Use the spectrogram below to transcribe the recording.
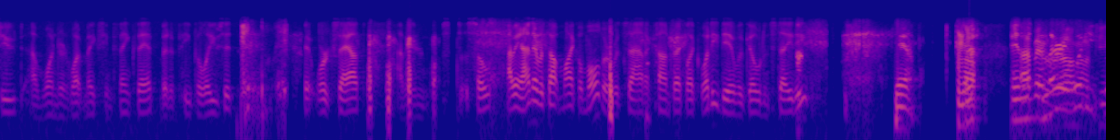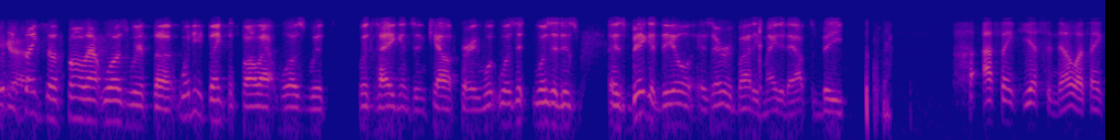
shoot, I'm wondering what makes him think that. But if he believes it, it works out. I mean, so I mean, I never thought Mychal Mulder would sign a contract like what he did with Golden State either. Yeah. Well, and, I've been and Larry, what do a you, what do you think the fallout was with? Uh, what do you think the fallout was with with Hagans and Calipari? Was it was it as as big a deal as everybody made it out to be? I think yes and no. I think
